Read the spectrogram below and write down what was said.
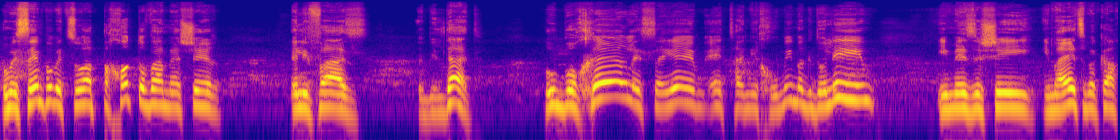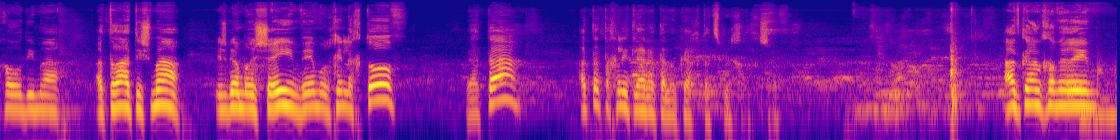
הוא מסיים פה בצורה פחות טובה מאשר אליפז ובלדד. הוא בוחר לסיים את הניחומים הגדולים עם איזושהי, עם האצבע ככה עוד עם ההתראה, תשמע, יש גם רשעים והם הולכים לחטוף, ואתה, אתה תחליט לאן אתה לוקח את עצמך עכשיו. עד כאן חברים.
